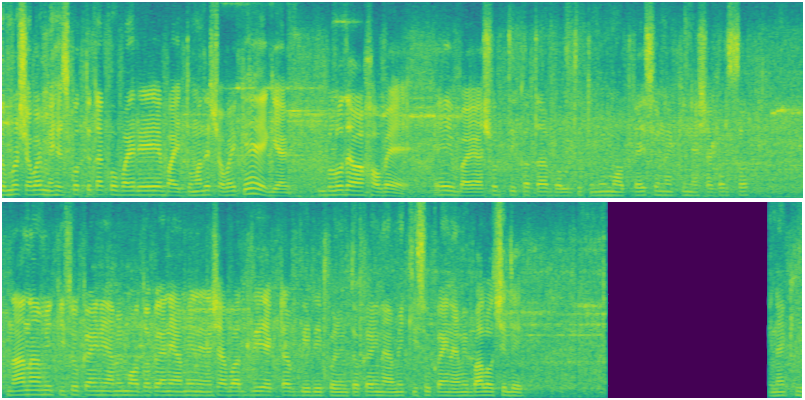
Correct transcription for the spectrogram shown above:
তোমরা সবাই মেসেজ করতে থাকো বাইরে। ভাই, তোমাদের সবাইকে বলে দেওয়া হবে। এই ভাইয়া সত্যি কথা বলতো তুমি মদ খাইছো নাকি, নেশা করছ? না না, আমি কিছু খাইনি, আমি মদও খাইনি, আমি নেশাবাদ দিয়ে একটা বিড়ি পরিণত খাইনি আমি কিছু খাইনি আমি ভালো ছেলে। নাকি?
